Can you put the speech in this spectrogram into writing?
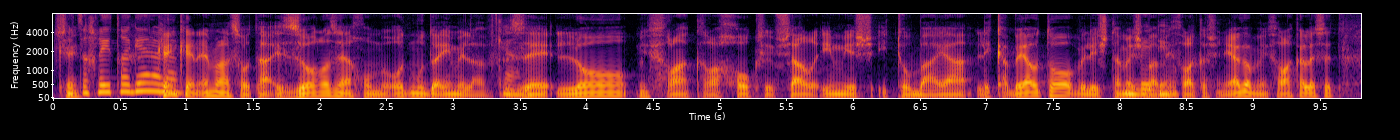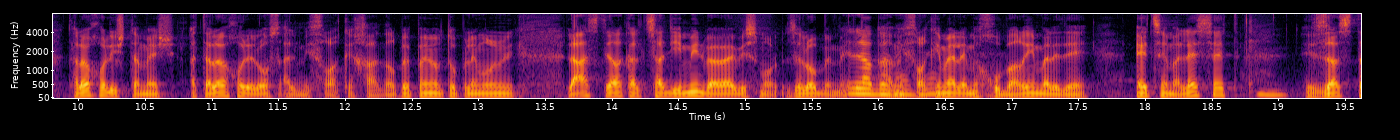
כן. שצריך להתרגל אליו. כן, כן, אין מה לעשות, האזור הזה אנחנו מאוד מודעים אליו, כן. זה לא מפרק רחוק שאפשר, אם יש איתו בעיה, לקבע אותו ולהשתמש בדיוק. במפרק השני. אגב, במפרק הלסת, אתה לא יכול להשתמש, אתה לא יכול ללעוס על מפרק אחד. הרבה פעמים המטופלים אומרים לי, לעסתי רק על צד ימין והבעיה בשמאל, זה לא באמת. לא באמת, המפרקים זה- האלה מחוברים על ידי עצם הלסת, הזזת.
